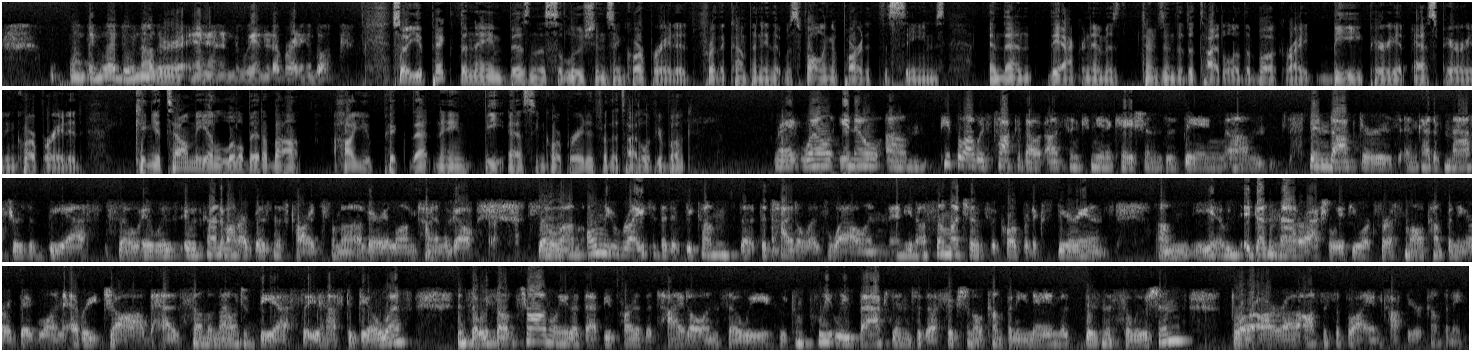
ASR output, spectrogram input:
one thing led to another and we ended up writing a book. So you picked the name business solutions incorporated for the company that was falling apart at the seams. And then the acronym is turns into the title of the book right? B period s period incorporated. Can you tell me a little bit about how you picked that name bs incorporated for the title of your book Right. Well, you know, um, people always talk about us in communications as being um, spin doctors and kind of masters of BS. So it was it was kind of on our business cards from a, a very long time ago. So um, only right that it become the, the title as well. And and you know, so much of the corporate experience, um, you know, it doesn't matter actually if you work for a small company or a big one. Every job has some amount of BS that you have to deal with, and so we felt strongly that that be part of the title. And so we we completely backed into the fictional company name of Business Solutions for our uh, office supply and copier company.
